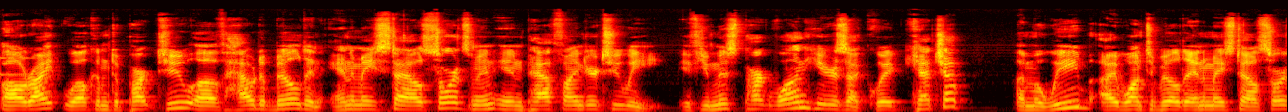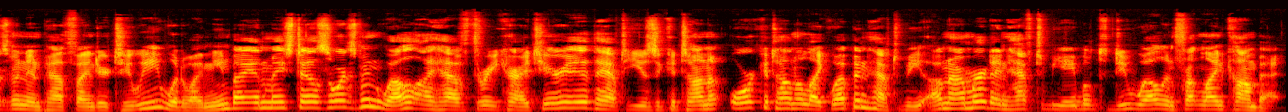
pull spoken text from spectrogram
Alright, welcome to part 2 of how to build an anime-style swordsman in Pathfinder 2e. If you missed part 1, here's a quick catch-up. I'm a weeb. I want to build anime style swordsman in Pathfinder 2e. What do I mean by anime style swordsman? Well, I have three criteria. They have to use a katana or katana like weapon, have to be unarmored, and have to be able to do well in frontline combat.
